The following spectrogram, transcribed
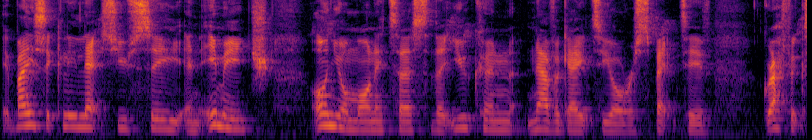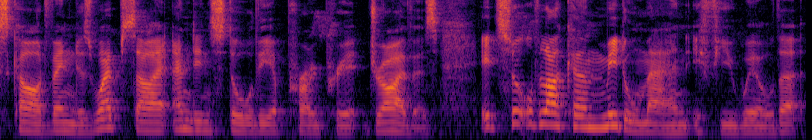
It basically lets you see an image on your monitor so that you can navigate to your respective graphics card vendor's website and install the appropriate drivers. It's sort of like a middleman, if you will, that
